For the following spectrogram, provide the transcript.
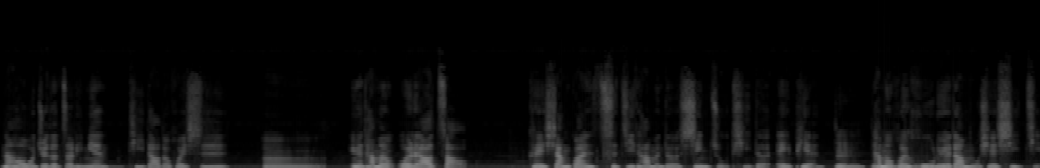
然后我觉得这里面提到的会是，呃，因为他们为了要找可以相关刺激他们的性主题的 A 片，对，对他们会忽略到某些细节。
